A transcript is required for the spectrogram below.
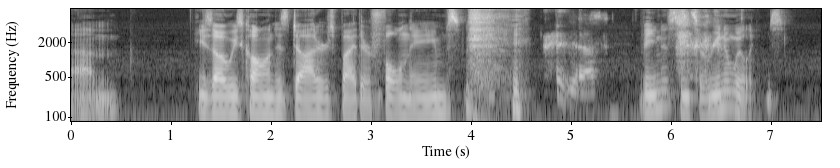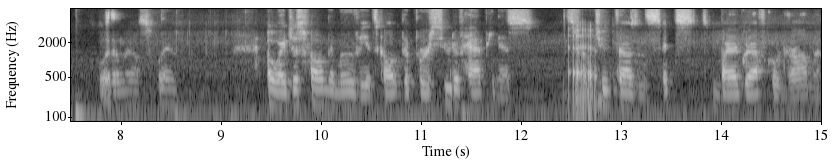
Um, he's always calling his daughters by their full names. yeah. Venus and Serena Williams. What am I else with? Oh, I just found the movie. It's called The Pursuit of Happiness. It's from Uh. 2006. It's a biographical drama.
